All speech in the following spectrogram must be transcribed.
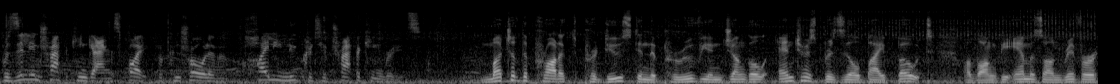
Brazilian trafficking gangs fight for control over highly lucrative trafficking routes. Much of the product produced in the Peruvian jungle enters Brazil by boat along the Amazon River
